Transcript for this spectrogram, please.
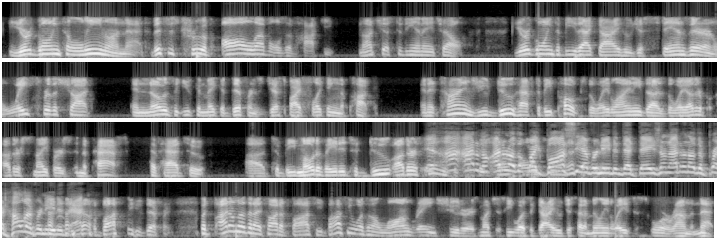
you're going to lean on that. This is true of all levels of hockey, not just to the NHL. You're going to be that guy who just stands there and waits for the shot and knows that you can make a difference just by flicking the puck. And at times you do have to be poked the way Laine does, the way other other snipers in the past have had to. Uh, to be motivated to do other things. Yeah, I, I don't know. I don't know that Mike Bossy ever needed that, Dejan. I don't know that Brett Hull ever needed that. no, Bossy's different. But I don't know that I thought of Bossy. Bossy wasn't a long range shooter as much as he was a guy who just had a million ways to score around the net.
